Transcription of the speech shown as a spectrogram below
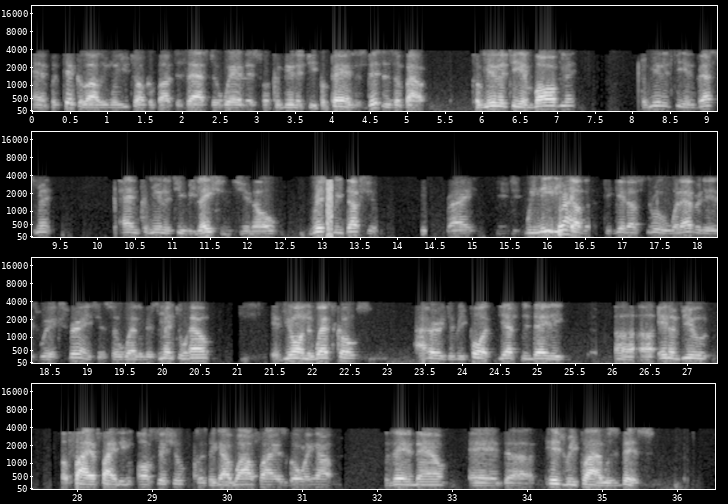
And particularly when you talk about disaster awareness for community preparedness, this is about community involvement, community investment, and community relations, you know, risk reduction, right? We need each Right. other to get us through whatever it is we're experiencing. So whether it's mental health, if you're on the West Coast, I heard the report yesterday uh, uh, interviewed a firefighting official because they got wildfires going out there now, and uh, his reply was this.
